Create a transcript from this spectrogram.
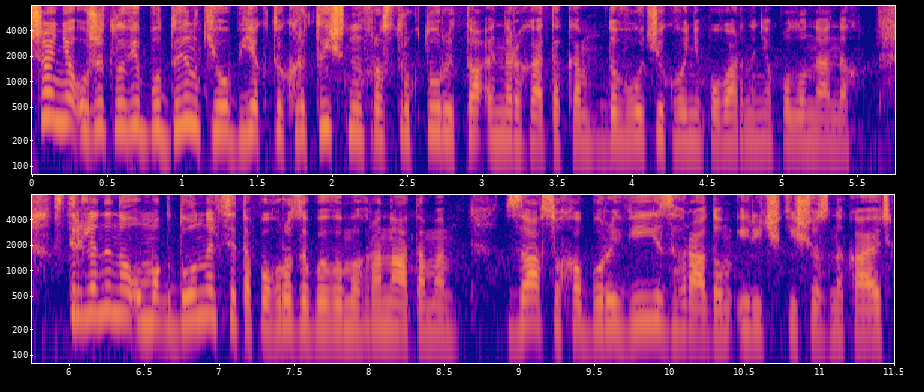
Влучання у житлові будинки, об'єкти критичної інфраструктури та енергетики, довгоочікувані повернення полонених, стрілянина у Макдональдсі та погроза бойовими гранатами, засуха, буревії з градом і річки, що зникають.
